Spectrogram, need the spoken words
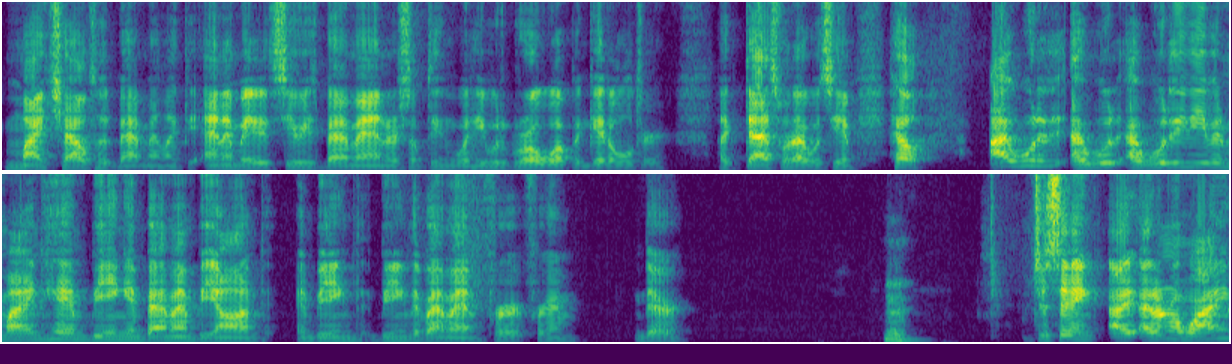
my childhood Batman, like the animated series Batman or something. When he would grow up and get older, like that's what I would see him. Hell, I would, I would, I wouldn't even mind him being in Batman Beyond and being being the Batman for for him there. Hmm. Just saying, I, I don't know why.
